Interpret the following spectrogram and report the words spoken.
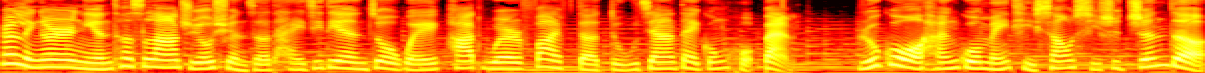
二零二二年特斯拉只有选择台积电作为 Hardware Five 的独家代工伙伴。如果韩国媒体消息是真的，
